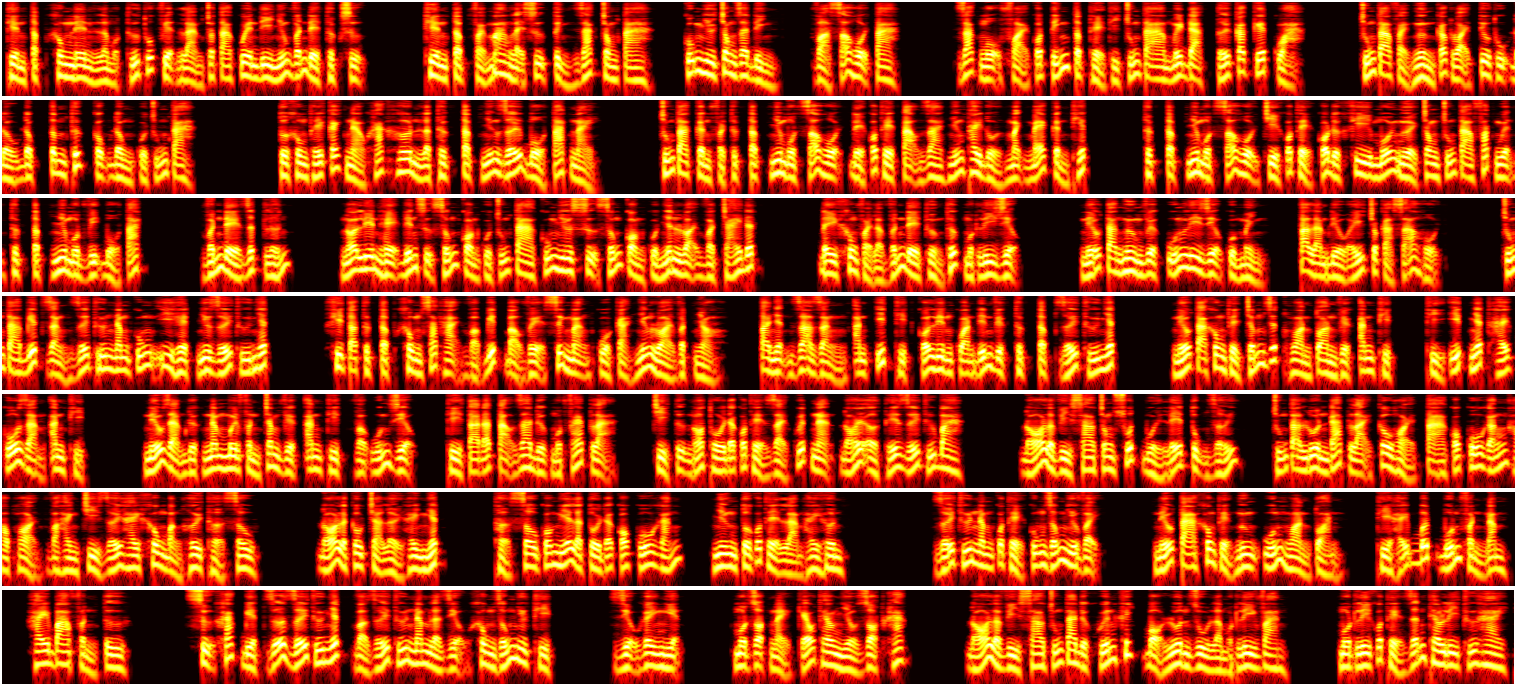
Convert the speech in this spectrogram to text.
Thiền tập không nên là một thứ thuốc viện làm cho ta quên đi những vấn đề thực sự. Thiền tập phải mang lại sự tỉnh giác trong ta, cũng như trong gia đình và xã hội ta. Giác ngộ phải có tính tập thể thì chúng ta mới đạt tới các kết quả. Chúng ta phải ngừng các loại tiêu thụ đầu độc tâm thức cộng đồng của chúng ta. Tôi không thấy cách nào khác hơn là thực tập những giới Bồ Tát này. Chúng ta cần phải thực tập như một xã hội để có thể tạo ra những thay đổi mạnh mẽ cần thiết. Thực tập như một xã hội chỉ có thể có được khi mỗi người trong chúng ta phát nguyện thực tập như một vị Bồ Tát. Vấn đề rất lớn. Nó liên hệ đến sự sống còn của chúng ta cũng như sự sống còn của nhân loại và trái đất. Đây không phải là vấn đề thưởng thức một ly rượu. Nếu ta ngừng việc uống ly rượu của mình, ta làm điều ấy cho cả xã hội. Chúng ta biết rằng giới thứ năm cũng y hệt như giới thứ nhất. Khi ta thực tập không sát hại và biết bảo vệ sinh mạng của cả những loài vật nhỏ, ta nhận ra rằng ăn ít thịt có liên quan đến việc thực tập giới thứ nhất. Nếu ta không thể chấm dứt hoàn toàn việc ăn thịt, thì ít nhất hãy cố giảm ăn thịt. Nếu giảm được 50% việc ăn thịt và uống rượu, thì ta đã tạo ra được một phép lạ. Chỉ tự nó thôi đã có thể giải quyết nạn đói ở thế giới thứ ba. Đó là vì sao trong suốt buổi lễ tụng giới, chúng ta luôn đáp lại câu hỏi ta có cố gắng học hỏi và hành trì giới hay không bằng hơi thở sâu. Đó là câu trả lời hay nhất. Thở sâu có nghĩa là tôi đã có cố gắng, nhưng tôi có thể làm hay hơn. Giới thứ năm có thể cũng giống như vậy. Nếu ta không thể ngưng uống hoàn toàn, thì hãy bớt 4 phần 5 hay 3 phần 4. Sự khác biệt giữa giới thứ nhất và giới thứ năm là rượu không giống như thịt. Rượu gây nghiện. Một giọt này kéo theo nhiều giọt khác. Đó là vì sao chúng ta được khuyến khích bỏ luôn dù là một ly vang. Một ly có thể dẫn theo ly thứ hai.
